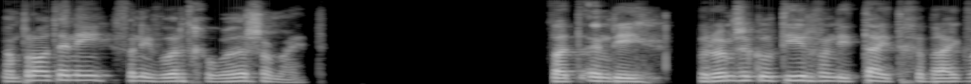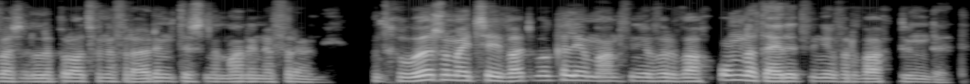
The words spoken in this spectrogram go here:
dan praat hy nie van die woord gehoorsaamheid wat in die Romeinse kultuur van die tyd gebruik was, hulle praat van 'n verhouding tussen 'n man en 'n vrou nie. Want gehoorsaamheid sê wat ook al jou man van jou verwag, omdat hy dit van jou verwag, doen dit.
